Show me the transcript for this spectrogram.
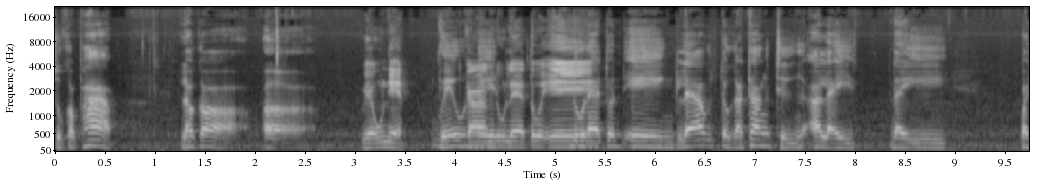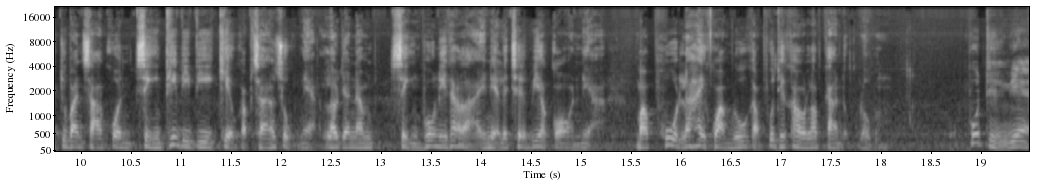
สุขภาพ แล้วก็เวลเน็ตเวลการเนดูแลตัวเอง ดูแลตนเอง แล้วจนกระทั่งถึงอะไรในปัจจุบันสากลสิ่งที่ดีๆ เกี่ยวกับสาธารณสุขเนี่ยเราจะนำสิ่งพวกนี้ทั้งหลายเนี่ยและเชิญวิทยากรเนี่ยมาพูดและให้ความรู้กับผู้ที่เข้ารับการอบรม พูดถึงเนี่ย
